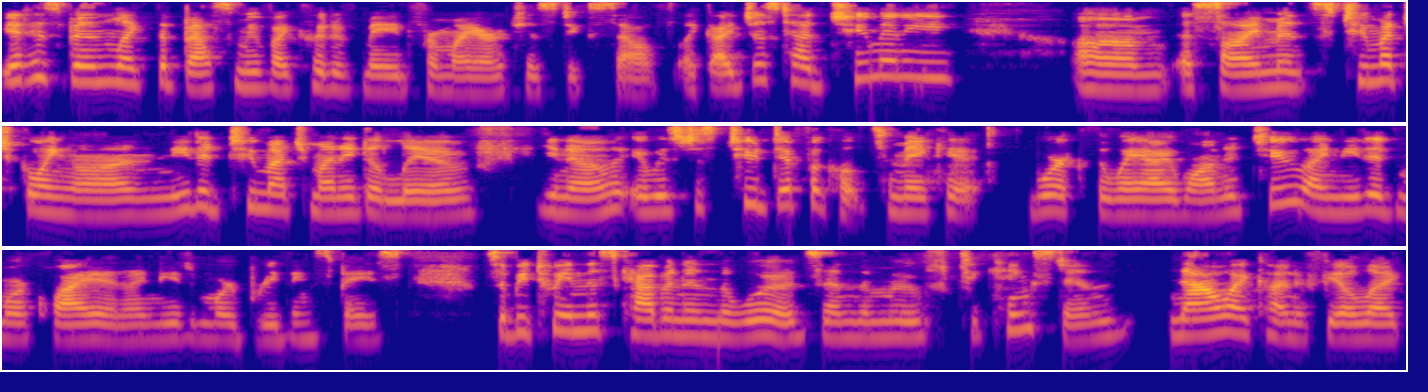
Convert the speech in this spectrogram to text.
it has been like the best move I could have made for my artistic self. Like, I just had too many um, assignments, too much going on, needed too much money to live. You know, it was just too difficult to make it work the way I wanted to. I needed more quiet, I needed more breathing space. So, between this cabin in the woods and the move to Kingston, now I kind of feel like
